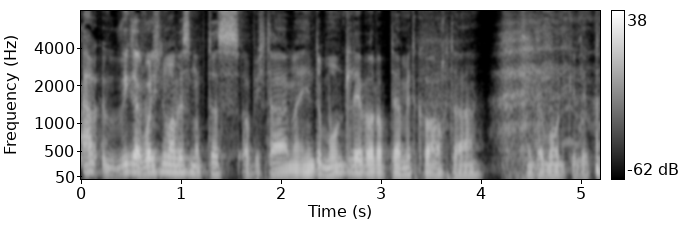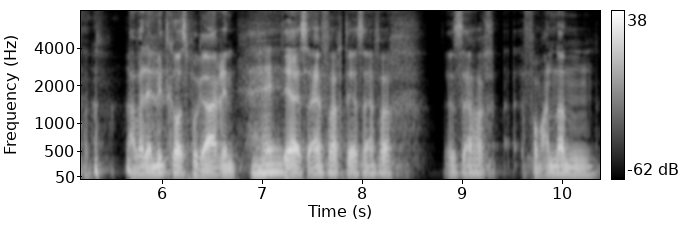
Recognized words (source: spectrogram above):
aber wie gesagt, wollte ich nur mal wissen, ob das, ob ich da immer hinterm Mond lebe oder ob der Mitko auch da hinterm Mond gelebt hat. Aber der Mitko aus Bulgarien, hey, der ist einfach, der ist einfach, ist einfach vom anderen,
